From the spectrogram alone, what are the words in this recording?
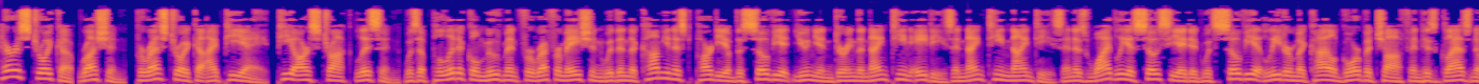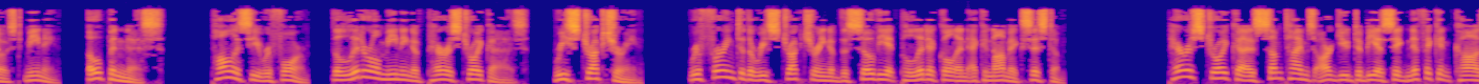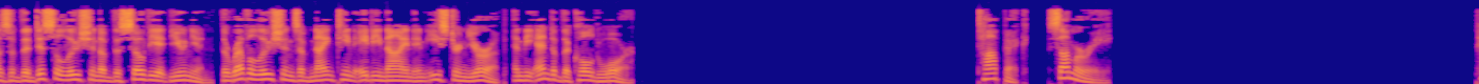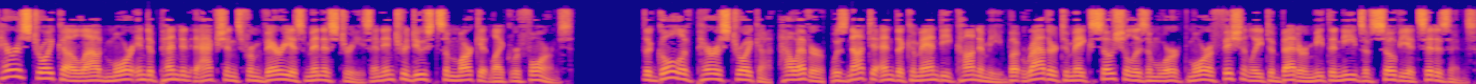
Perestroika, Russian, Perestroika IPA, PR listen was a political movement for reformation within the Communist Party of the Soviet Union during the 1980s and 1990s and is widely associated with Soviet leader Mikhail Gorbachev and his glasnost meaning, openness, policy reform. The literal meaning of perestroika is restructuring, referring to the restructuring of the Soviet political and economic system. Perestroika is sometimes argued to be a significant cause of the dissolution of the Soviet Union, the revolutions of 1989 in Eastern Europe, and the end of the Cold War. Summary Perestroika allowed more independent actions from various ministries and introduced some market-like reforms. The goal of perestroika, however, was not to end the command economy but rather to make socialism work more efficiently to better meet the needs of Soviet citizens.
